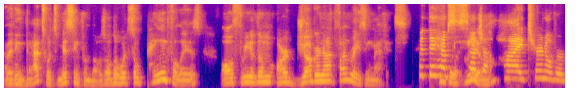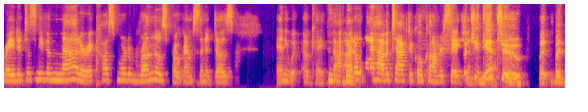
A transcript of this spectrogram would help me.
And I think that's what's missing from those. Although what's so painful is all three of them are juggernaut fundraising methods. But they have such a high turnover rate. It doesn't even matter. It costs more to run those programs than it does anyway okay that, but, i don't want to have a tactical conversation. But you get yeah. to but but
